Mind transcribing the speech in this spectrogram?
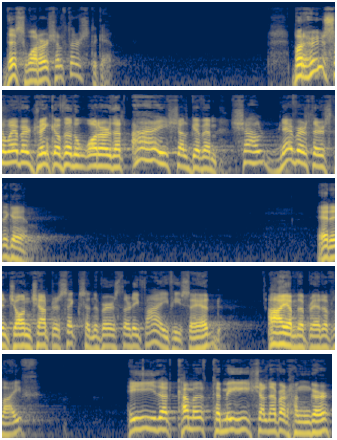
this water shall thirst again. But whosoever drinketh of the water that I shall give him shall never thirst again. And in John chapter 6 and the verse 35, he said, I am the bread of life. He that cometh to me shall never hunger.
